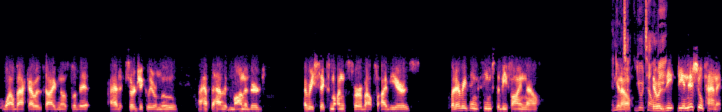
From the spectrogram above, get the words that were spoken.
A while back, I was diagnosed with it. I had it surgically removed. I have to have it monitored every six months for about five years. But everything seems to be fine now. And you, you were know, t- you were telling there was me, the, the initial panic.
